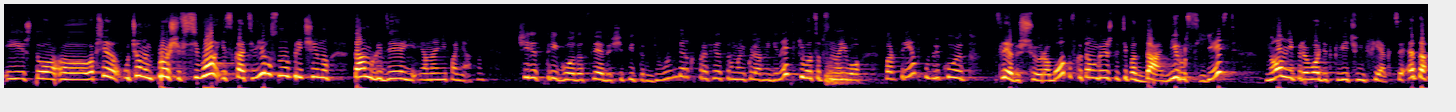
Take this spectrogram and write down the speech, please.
и что э, вообще ученым проще всего искать вирусную причину там, где она непонятна. Через три года следующий Питер Дюрсберг, профессор молекулярной генетики, вот, собственно, его портрет публикует следующую работу, в которой он говорит, что типа да, вирус есть, но он не приводит к ВИЧ-инфекции. Это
